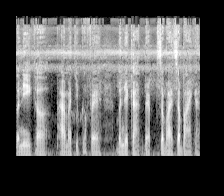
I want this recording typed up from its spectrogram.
วันนี้ก็พามาจิบกาแฟบรรยากาศแบบสบายๆกัน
